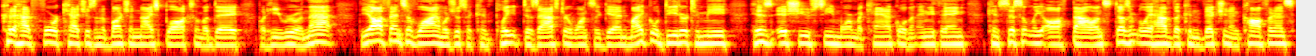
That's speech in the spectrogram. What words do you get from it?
Could have had four catches and a bunch of nice blocks on the day, but he ruined that. The offensive line was just a complete disaster once again. Michael Deiter, to me, his issues seem more mechanical than anything, consistently off balance, doesn't really have the conviction and confidence,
